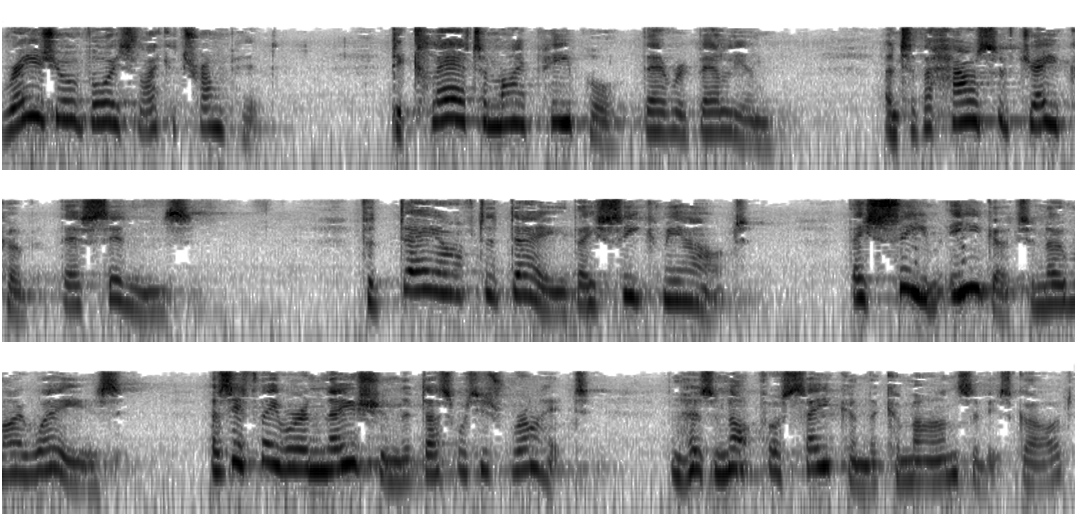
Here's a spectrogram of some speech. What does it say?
Raise your voice like a trumpet. Declare to my people their rebellion and to the house of Jacob their sins. For day after day they seek me out. They seem eager to know my ways, as if they were a nation that does what is right and has not forsaken the commands of its God.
